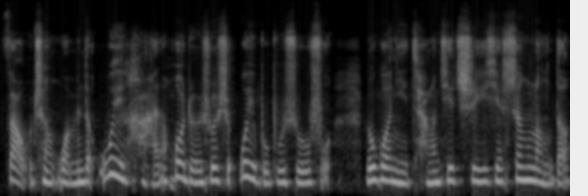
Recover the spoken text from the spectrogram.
造成我们的胃寒或者说是胃部不舒服。如果你长期吃一些生冷的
